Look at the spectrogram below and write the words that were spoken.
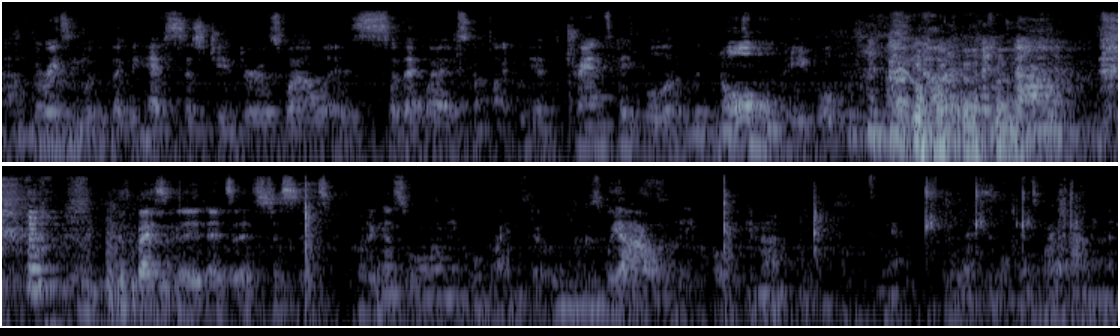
Um, the reason we, that we have cisgender as well is so that way it's not like we have trans people and the normal people, you know. Because basically it's, it's just it's putting us all on equal playing field because we are all equal, you know. Yeah, that's, that's my timing it.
